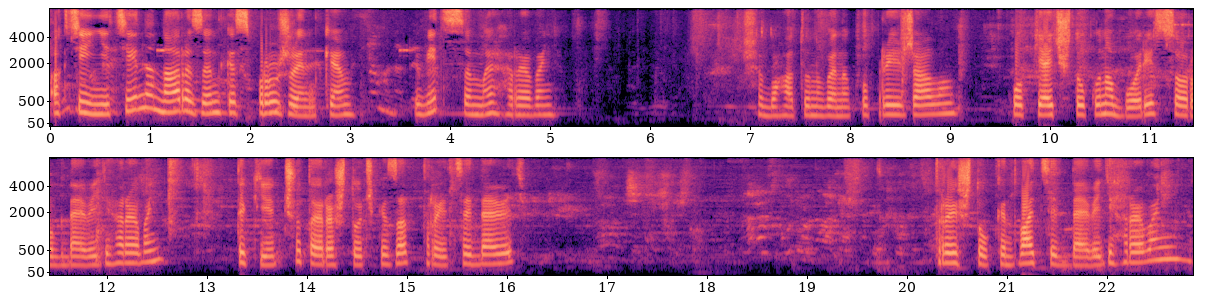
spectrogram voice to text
Акційні ціни на резинки з пружинки від 7 гривень. Ще багато новинок поприїжджало. По 5 штук у наборі 49 гривень. Такі 4 штучки за 39. 3 штуки 29 гривень.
